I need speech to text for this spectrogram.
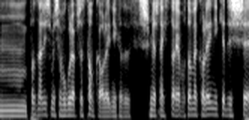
Mm, poznaliśmy się w ogóle przez Tomka Olejnika, to jest śmieszna historia, bo Tomek Olejnik kiedyś, e,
